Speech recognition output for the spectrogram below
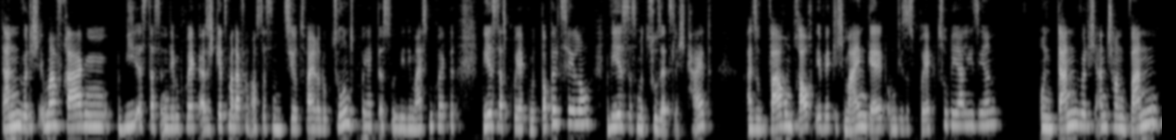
Dann würde ich immer fragen, wie ist das in dem Projekt? Also ich gehe jetzt mal davon aus, dass es ein CO2-Reduktionsprojekt ist, so wie die meisten Projekte. Wie ist das Projekt mit Doppelzählung? Wie ist es mit Zusätzlichkeit? Also warum braucht ihr wirklich mein Geld, um dieses Projekt zu realisieren? Und dann würde ich anschauen, wann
